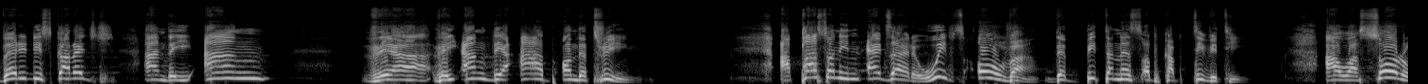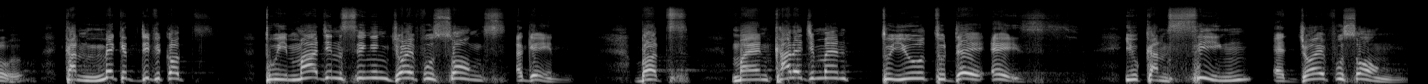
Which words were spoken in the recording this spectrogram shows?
very discouraged and they hung their, they hung their harp on the tree. A person in exile weeps over the bitterness of captivity. Our sorrow can make it difficult to imagine singing joyful songs again. But my encouragement to you today is you can sing a joyful song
